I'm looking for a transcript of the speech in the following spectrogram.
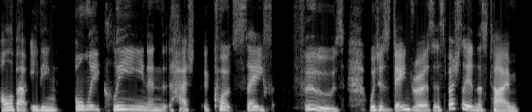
all about eating only clean and hash, quote safe foods, which is dangerous, especially in this time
